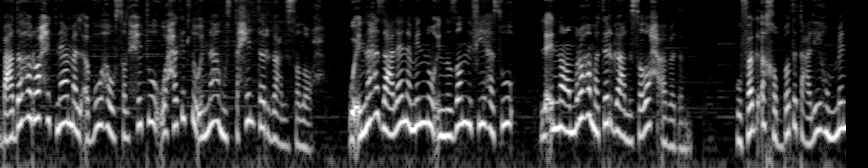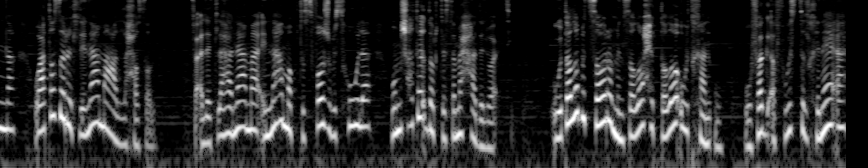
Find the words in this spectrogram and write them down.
بعدها راحت نعمة لأبوها وصالحته وحكت له إنها مستحيل ترجع لصلاح وإنها زعلانة منه إن ظن فيها سوء لأن عمرها ما ترجع لصلاح أبدا. وفجأة خبطت عليهم منة واعتذرت لنعمة على اللي حصل. فقالت لها نعمة إنها ما بتصفاش بسهولة ومش هتقدر تسامحها دلوقتي. وطلبت سارة من صلاح الطلاق واتخانقوا. وفجأة في وسط الخناقة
